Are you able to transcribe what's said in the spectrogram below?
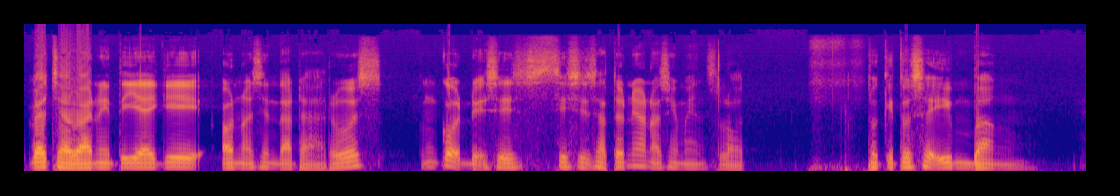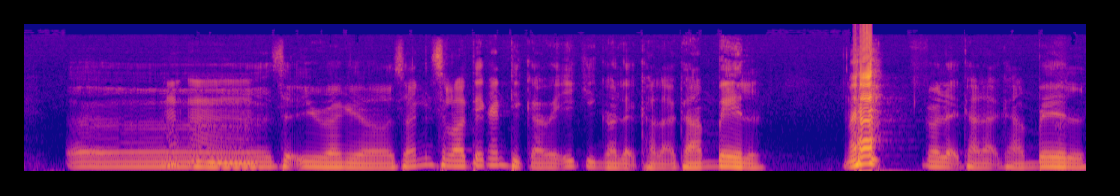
meja panitia iki ono sing tadarus, engko Ndek sisi, sisi satunya ono sing main slot. Begitu seimbang. Eh, Mm-mm. seimbang ya. Soalnya slotnya kan digawe iki golek galak gampil. Nah, Golek galak gampil.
